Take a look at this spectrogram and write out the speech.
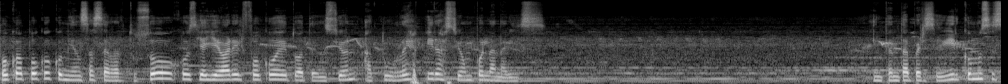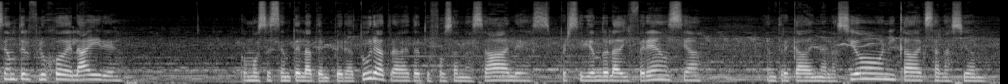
Poco a poco comienza a cerrar tus ojos y a llevar el foco de tu atención a tu respiración por la nariz. Intenta percibir cómo se siente el flujo del aire, cómo se siente la temperatura a través de tus fosas nasales, percibiendo la diferencia entre cada inhalación y cada exhalación.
